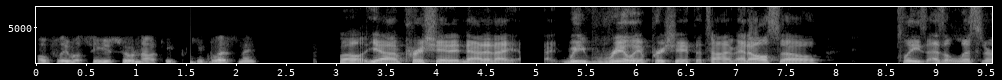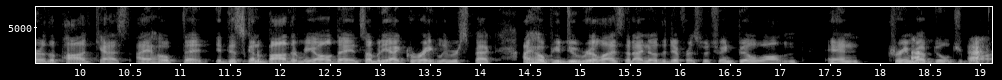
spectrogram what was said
hopefully we'll see you soon. I'll keep keep listening. Well, yeah, appreciate it, Nat, and I, I we really appreciate the time, and also please, as a listener of the podcast, I hope that it, this is going to bother me all day. And somebody I greatly respect. I hope you do realize that I know the difference between Bill Walton and Kareem Abdul-Jabbar.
